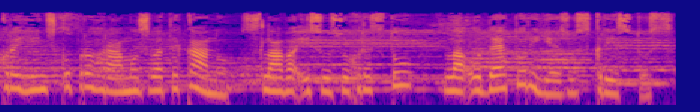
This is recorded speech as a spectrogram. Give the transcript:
українську програму з Ватикану. Слава Ісусу Христу! Лаудетур Єсус Христос!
